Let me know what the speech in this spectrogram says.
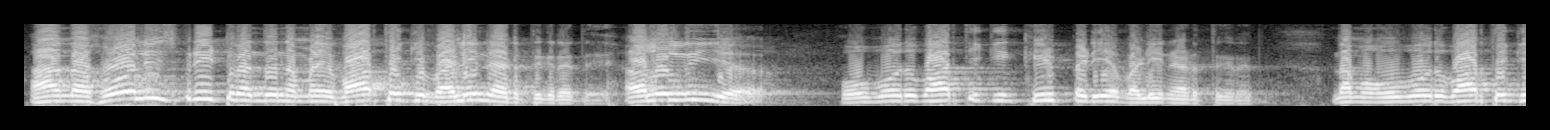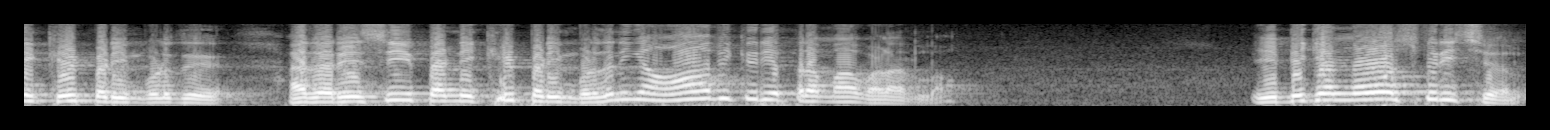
அந்த ஹோலி ஸ்பிரிட் வந்து நம்முடைய வார்த்தைக்கு வழி நடத்துகிறது. ஹalleluya ஒவ்வொரு வார்த்தைக்கும் கீழ்ப்படிய வழி நடத்துகிறது. நம்ம ஒவ்வொரு வார்த்தைக்கும் கீழ்ப்படியும் பொழுது அதை ரிசீவ் பண்ணி கீழ்ப்படியும் பொழுது நீங்க ஆவிக்குரிய பிரமா வளரலாம். You become more spiritual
